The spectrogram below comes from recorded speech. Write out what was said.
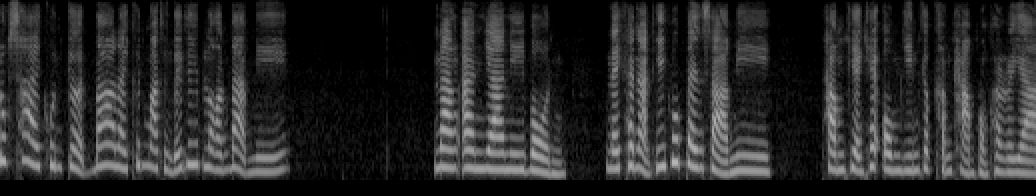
ลูกชายคุณเกิดบ้าอะไรขึ้นมาถึงได้รีบร้อนแบบนี้ นางอัญญานีบน่น ในขณะที่ผู้เป็นสามีทำเพียงแค่อมยิ้มกับคำถามของภรรยา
